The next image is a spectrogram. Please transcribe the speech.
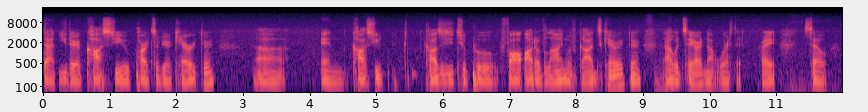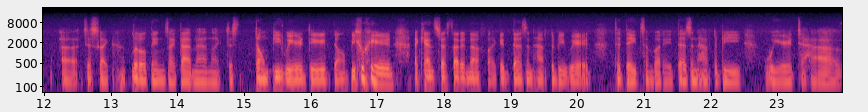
that either costs you parts of your character uh, and costs you causes you to fall out of line with God's character, I would say are not worth it, right? So, uh, just like little things like that, man. Like, just don't be weird, dude. Don't be weird. I can't stress that enough. Like, it doesn't have to be weird to date somebody. It doesn't have to be weird to have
